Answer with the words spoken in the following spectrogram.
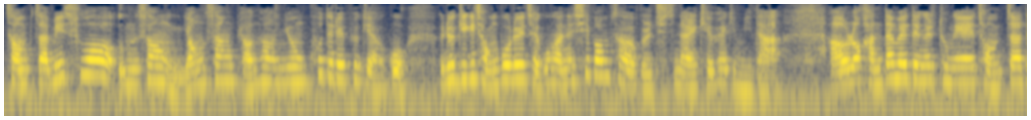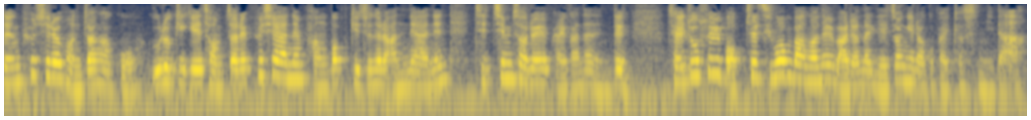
점자 및 수어, 음성, 영상 변환용 코드를 표기하고 의료기기 정보를 제공하는 시범 사업을 추진할 계획입니다. 아울러 간담회 등을 통해 점자 등 표시를 권장하고 의료기기의 점자를 표시하는 방법 기준을 안내하는 지침서를 발간하는 등 제조 수입 업체 지원 방안을 마련할 예정이라고 밝혔습니다.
